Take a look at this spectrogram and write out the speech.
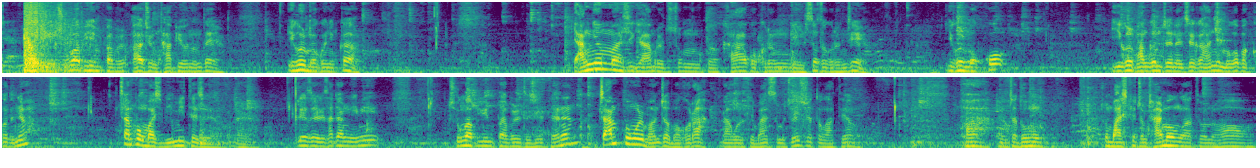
나중에 주밥 비빔밥을 아 지금 다 비웠는데 이걸 먹으니까 양념 맛이 아무래도 좀 더 강하고 그런 게 있어서 그런지 이걸 먹고 이걸 방금 전에 제가 한 입 먹어봤거든요 짬뽕 맛이 밋밋해져요 네. 그래서 사장님이 중화 비빔밥을 드실 때는 짬뽕을 먼저 먹어라 라고 이렇게 말씀을 좀 해주셨던 것 같아요 아 진짜 너무 좀 맛있게 좀 잘 먹은 것 같아요 오늘 어.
